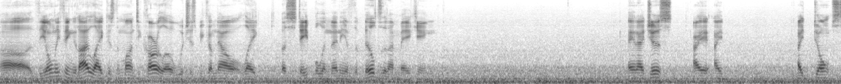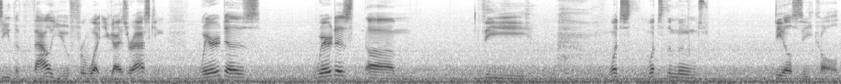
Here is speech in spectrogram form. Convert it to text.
Uh, the only thing that I like is the Monte Carlo, which has become now like a staple in many of the builds that I'm making. And I just, I, I, I don't see the value for what you guys are asking. Where does, where does um, the, what's what's the moon's DLC called?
